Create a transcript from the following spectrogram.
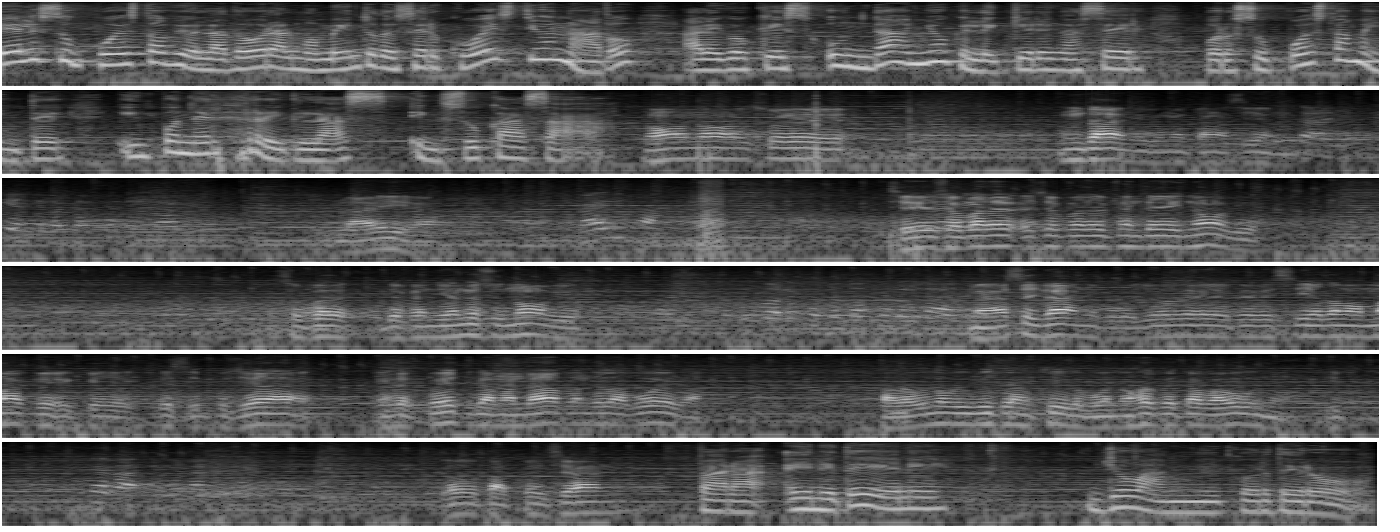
El supuesto violador al momento de ser cuestionado alegó que es un daño que le quieren hacer por supuestamente imponer reglas en su casa. No, no, eso es un daño que me están haciendo. ¿Quién te lo está haciendo el daño? La hija. La hija. Sí, eso es para, eso es para defender al novio. Eso es para defendiendo a su novio. Por eso te está haciendo el daño. Me hace daño porque yo le, le decía a la mamá que, que- que se pusiera en respeto y la mandaba para donde la abuela. Para uno vivir tranquilo, porque no respetaba a uno. Y ¿Qué edad tiene la niña? yo de 14 años. Para NTN, Joanny Cordero.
